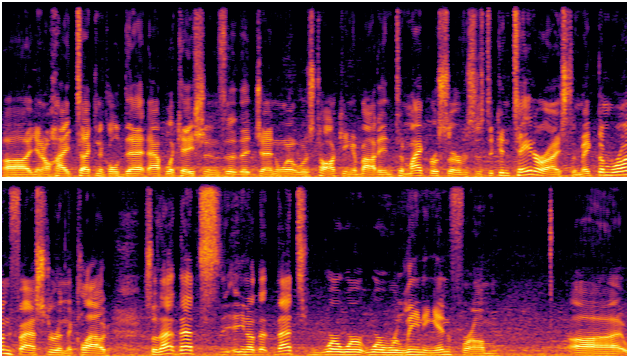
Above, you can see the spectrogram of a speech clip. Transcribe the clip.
uh, you know, high technical debt applications that, that Jen was talking about into microservices to containerize, to make them run faster in the cloud. So that, that's, you know, that, that's where we're, where we're leaning in from. Uh,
